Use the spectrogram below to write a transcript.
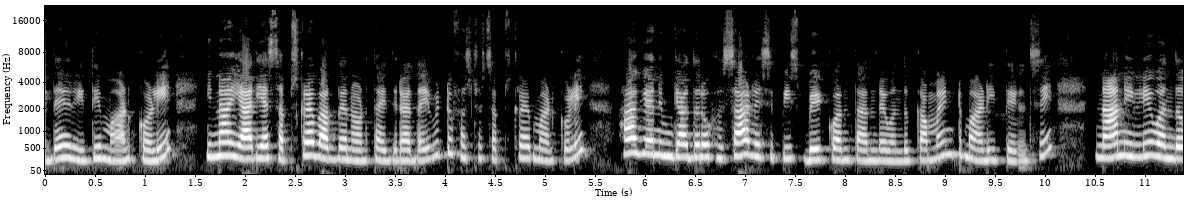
ಇದೇ ರೀತಿ ಮಾಡ್ಕೊಳ್ಳಿ. ಇನ್ನು ಯಾರ್ಯಾರು ಸಬ್ಸ್ಕ್ರೈಬ್ ಆಗದೆ ನೋಡ್ತಾ ಇದ್ದೀರಾ, ದಯವಿಟ್ಟು ಫಸ್ಟು ಸಬ್ಸ್ಕ್ರೈಬ್ ಮಾಡ್ಕೊಳ್ಳಿ. ಹಾಗೆ ನಿಮ್ಗೆ ಯಾವ್ದಾದ್ರು ಹೊಸ ರೆಸಿಪೀಸ್ ಬೇಕು ಅಂತ ಅಂದರೆ ಒಂದು ಕಮೆಂಟ್ ಮಾಡಿ ತಿಳಿಸಿ. ನಾನಿಲ್ಲಿ ಒಂದು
